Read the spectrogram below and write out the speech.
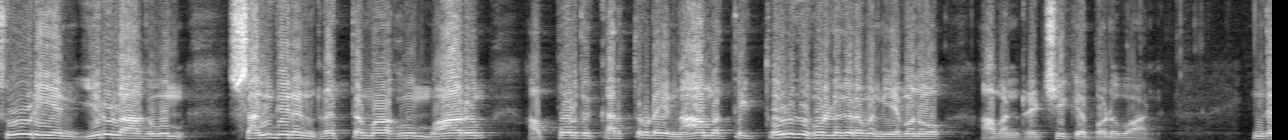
சூரியன் இருளாகவும் சந்திரன் இரத்தமாகவும் மாறும். அப்பொழுது கர்த்தருடைய நாமத்தை தொழுது கொள்ளுகிறவன் எவனோ அவன் ரட்சிக்கப்படுவான். இந்த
